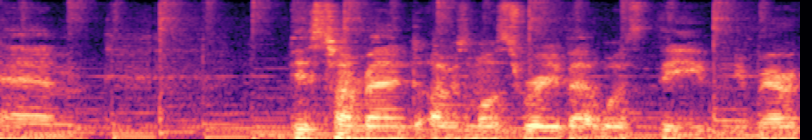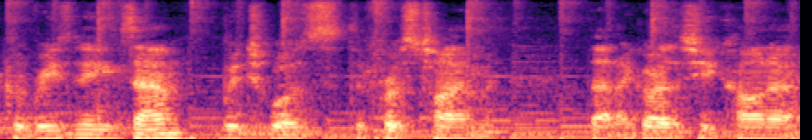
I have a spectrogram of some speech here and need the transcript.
Um, this time around I was most worried about was the numerical reasoning exam which was the first time that Garda Síochána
